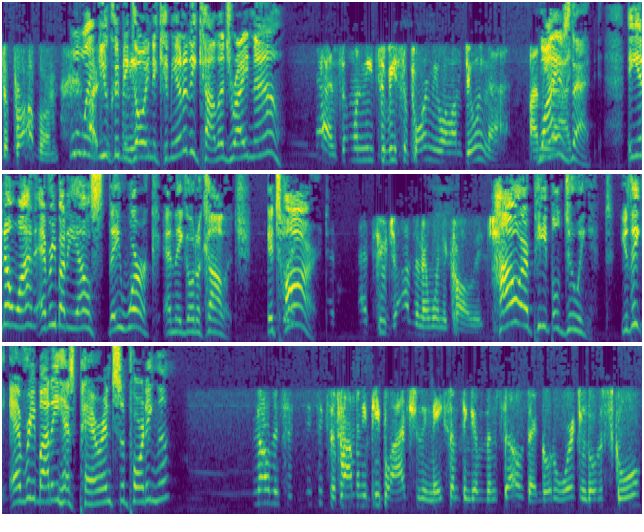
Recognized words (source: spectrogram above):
the problem. Well, I you could be going to community college right now. Yeah, and someone needs to be supporting me while I'm doing that. I mean, Why I- is that? You know what? Everybody else, they work and they go to college. It's hard. I had two jobs and I went to college. How are people doing it? You think everybody has parents supporting them? No, the statistics of how many people actually make something of themselves that go to work and go to school.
